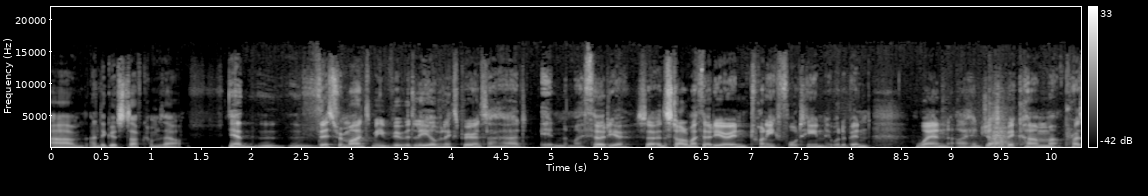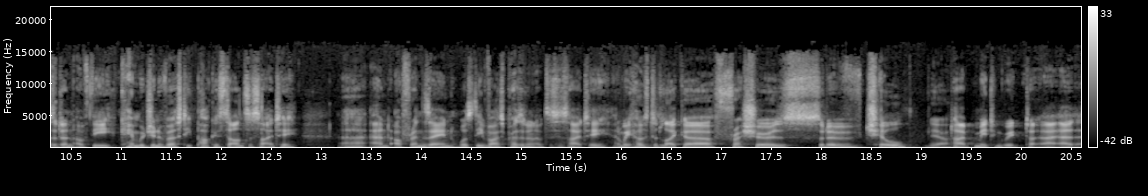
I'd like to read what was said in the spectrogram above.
um, and the good stuff comes out. Yeah, this reminds me vividly of an experience I had in my third year. So, at the start of my third year in 2014, it would have been when I had just become president of the Cambridge University Pakistan Society. Uh, and our friend Zain was the vice president of the society. And we hosted like a freshers sort of chill Yeah. type meet and greet uh, uh,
